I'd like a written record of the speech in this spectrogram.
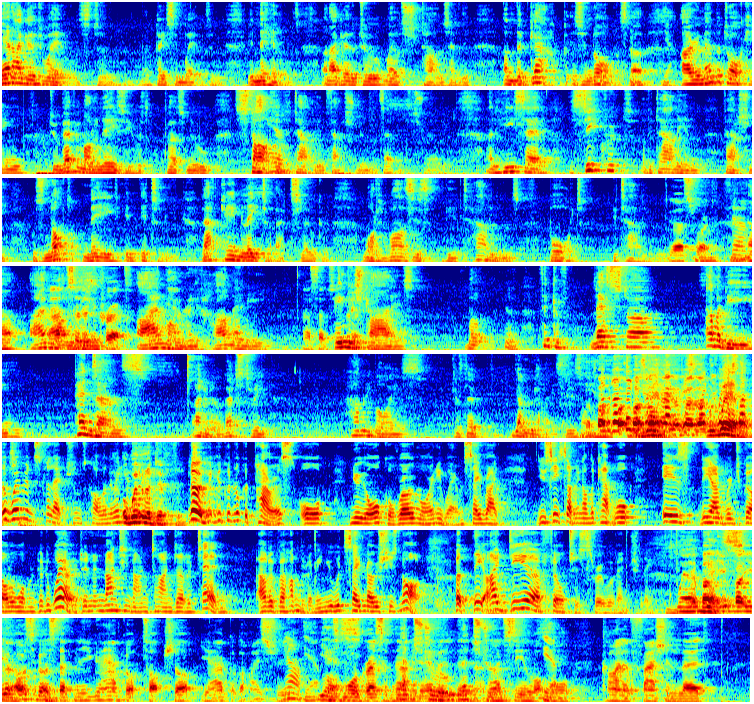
Then I go to Wales, to a place in Wales, in, in the hills, and I go to Welsh towns and everything. And the gap is enormous. Now, mm, Yeah. I remember talking to Beppe Modenese, who was the person who started Yeah. Italian fashion in the 70s, really. And he said the secret of Italian fashion was not made in Italy. That came later, that slogan. What it was is the Italians bought Italian. Yeah, that's right. Mm, yeah. Now, I'm Absolutely wondering, correct. I'm Yeah. wondering how many That's absolutely English correct. guys, well, you know, think of Leicester, Aberdeen, Penzance, I don't know, that's three. How many boys? Because they're young guys, these are. But- No, but I think but- it's, but- like, it's, like, the- it's like the women's collections, Colin. I mean, Oh, women could- are different. No, but you could look at Paris or New York or Rome or anywhere and say, right, you see something on the catwalk, is the average girl or woman going to wear it? And in 99 times out of 10, out of 100, I mean, you would say, no, she's not. But the idea filters through eventually. Well, Yeah, but, yes. you, but you also got Stephanie. You have got Top Shop. You have got the High Street. Yeah. Yeah. Yes. It's more aggressive now That's than true, ever. that's true. I've seen a lot Yeah. more kind of fashion-led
